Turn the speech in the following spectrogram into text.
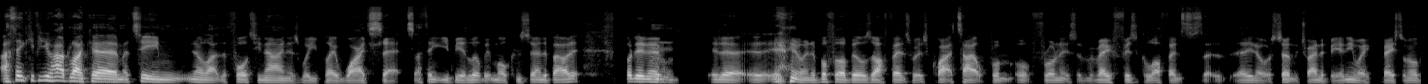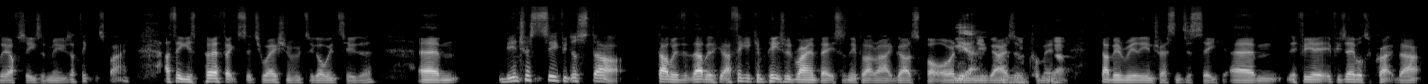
I think if you had like um, a team, you know, like the 49ers where you play wide sets, I think you'd be a little bit more concerned about it. But in a Mm. In a you know in a Buffalo Bills offense where it's quite a tight up front up front, it's a very physical offense. uh, You know, certainly trying to be anyway, based on all the offseason moves. I think it's fine. I think it's a perfect situation for him to go into there. Um, it'd be interesting to see if he does start. That'll be that'll be. I think he competes with Ryan Bates, doesn't he, for that right guard spot, or any Yeah. of the new guys that have come in. Yeah. That'd be really interesting to see. Um, if he if he's able to crack that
